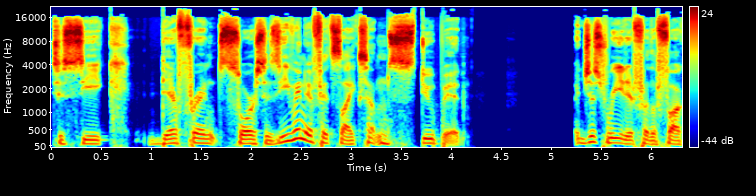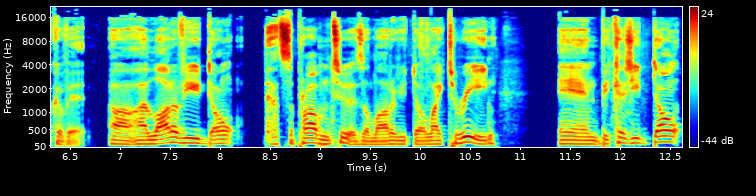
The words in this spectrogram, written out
to seek different sources, even if it's like something stupid. Just read it for the fuck of it. Uh, a lot of you don't. That's the problem too. Is a lot of you don't like to read, and because you don't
